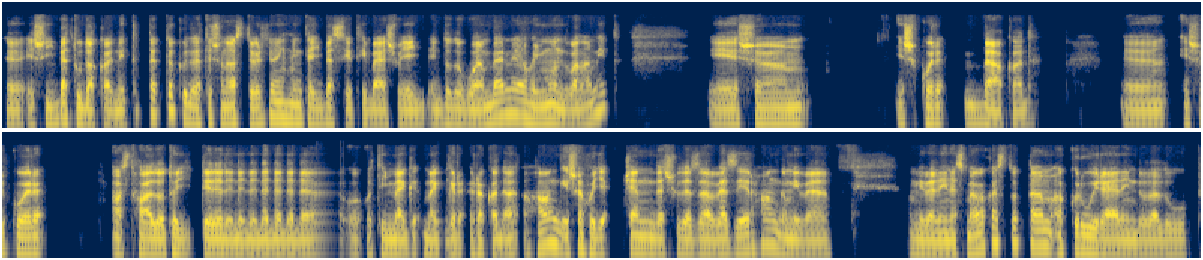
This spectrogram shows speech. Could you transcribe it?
és így be tud akadni. Tehát tökéletesen az történik, mint egy beszédhibás, vagy egy, egy dodogó embernél, hogy mond valamit, és, és akkor beakad. És akkor azt hallod, hogy ott így meg, megrakad a hang, és ahogy csendesül ez a vezérhang, amivel, amivel én ezt megakasztottam, akkor újra elindul a loop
